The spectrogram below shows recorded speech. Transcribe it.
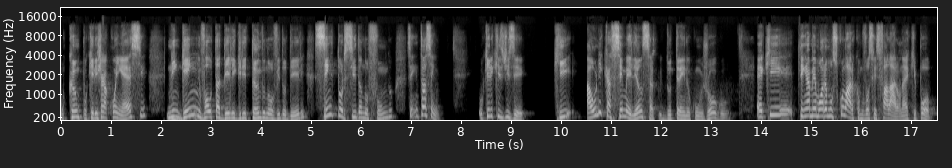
o campo que ele já conhece, ninguém em volta dele gritando no ouvido dele, sem torcida no fundo. Sem- Então, assim, o que ele quis dizer? Que a única semelhança do treino com o jogo é que tem a memória muscular, como vocês falaram, né? Que, pô,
